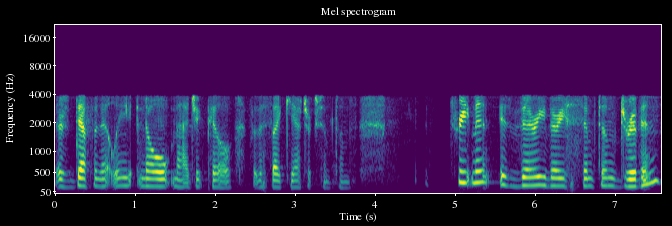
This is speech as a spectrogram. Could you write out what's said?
there's definitely no magic pill for the psychiatric symptoms. Treatment is very, very symptom driven.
